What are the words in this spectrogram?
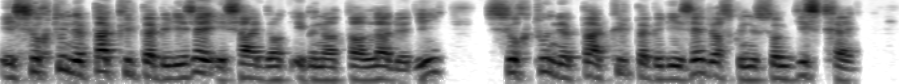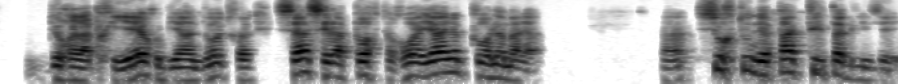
Et surtout ne pas culpabiliser, et ça, donc Ibn Attallah le dit, surtout ne pas culpabiliser lorsque nous sommes distraits durant la prière ou bien d'autres. Ça, c'est la porte royale pour le malin. Hein. Surtout ne pas culpabiliser.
